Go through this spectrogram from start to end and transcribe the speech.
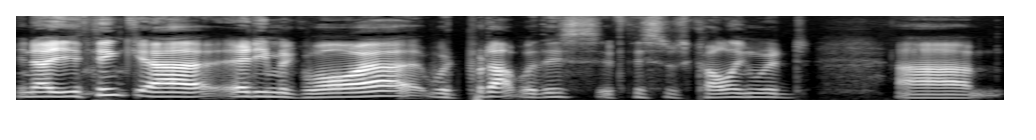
You know, you think uh, Eddie McGuire would put up with this if this was Collingwood, um,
